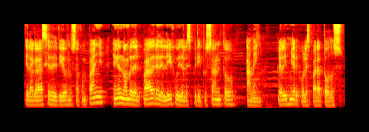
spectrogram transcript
que la gracia de Dios nos acompañe. En el nombre del Padre, del Hijo y del Espíritu Santo. Amén. Feliz miércoles para todos.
